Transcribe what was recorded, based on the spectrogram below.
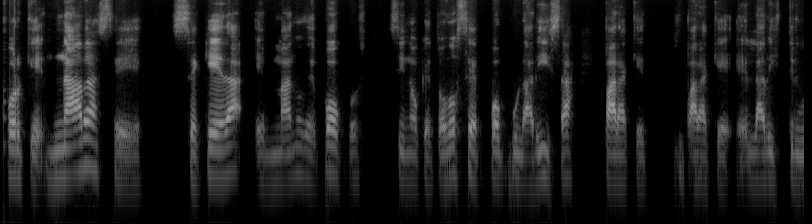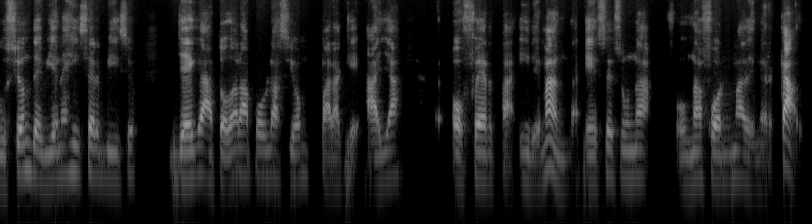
porque nada se, se queda en manos de pocos, sino que todo se populariza para que, para que la distribución de bienes y servicios llegue a toda la población para que haya oferta y demanda. Esa es una, una forma de mercado.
